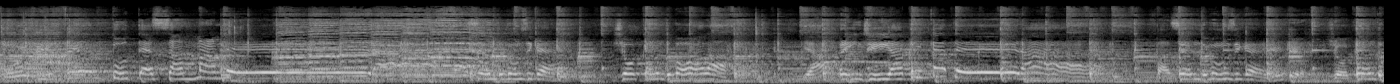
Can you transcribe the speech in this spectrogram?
Foi vivendo dessa maneira, fazendo música, jogando bola, e aprendi a brincadeira. Fazendo música, jogando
